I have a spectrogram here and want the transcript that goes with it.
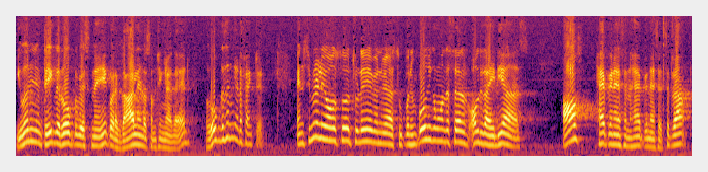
even when you take the rope to be a snake or a garland or something like that, rope doesn't get affected. And similarly also today when we are superimposing upon the self all these ideas of happiness and happiness etc.,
